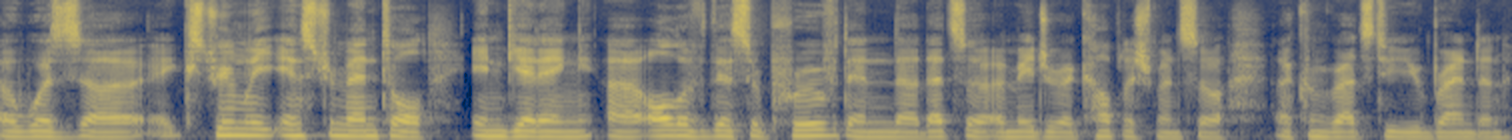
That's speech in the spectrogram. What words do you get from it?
uh, was uh, extremely instrumental in getting uh, all of this approved, and uh, that's a, a, major accomplishment. So, uh, congrats to you, Brendan.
